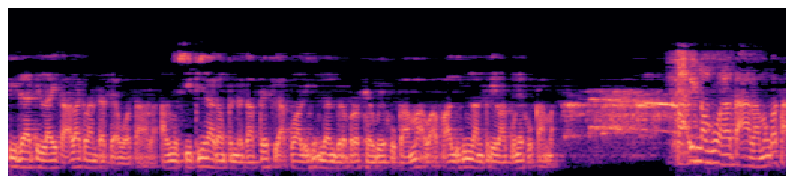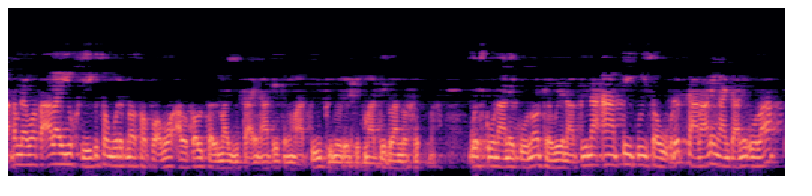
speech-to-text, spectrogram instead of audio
Bila ta'ala kelantasi Allah ta'ala Al-musibin akan bener kabeh Fi akwalihim dan berapa dawe hukama Wa afalihim dan perilakunya hukama Fa inna wa ta'ala mongko sak temne wa ta'ala yuhyi iku iso nguripno sapa wa alqal bal mayyita ing ati sing mati binuril hikmati lan nur hikmah. Wis kunane kuno dawuh Nabi nek ati ku iso urip carane ngancani ula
